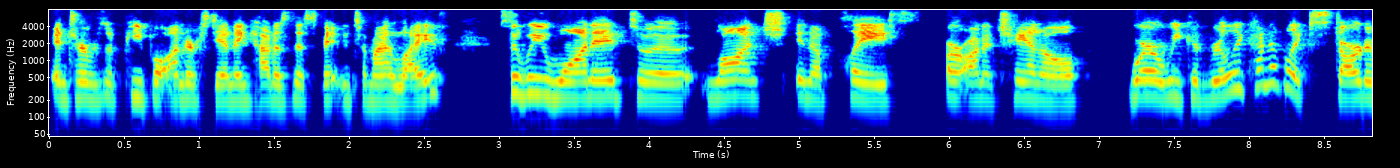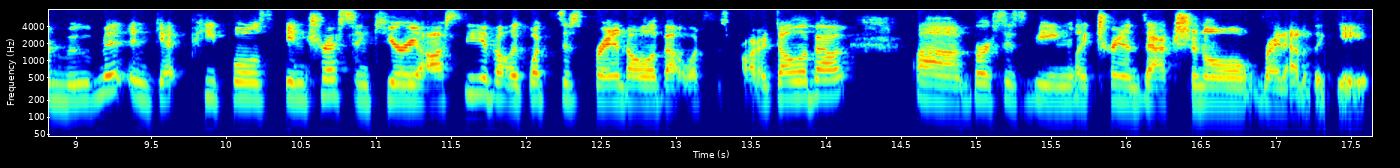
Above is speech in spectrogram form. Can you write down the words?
in terms of people understanding how does this fit into my life. So we wanted to launch in a place or on a channel where we could really kind of like start a movement and get people's interest and curiosity about like what's this brand all about, what's this product all about, um, versus being like transactional right out of the gate.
